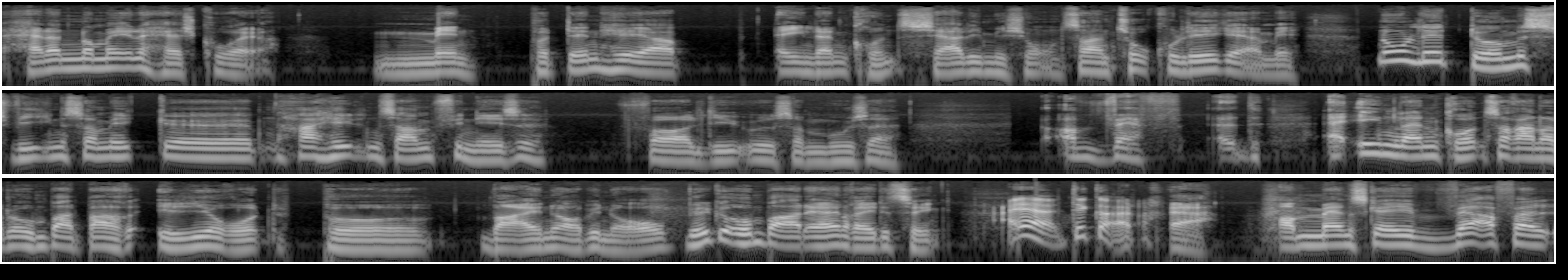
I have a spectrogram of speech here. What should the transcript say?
han er den normale hashkurer, men på den her af en eller anden grund særlig mission, så har han to kollegaer med. Nogle lidt dumme svin, som ikke øh, har helt den samme finesse for livet som Musa. Og hvad, af en eller anden grund, så render der åbenbart bare elge rundt på vejene op i Norge, hvilket åbenbart er en rigtig ting. Ej, ja, det gør der. Ja, og man skal i hvert fald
